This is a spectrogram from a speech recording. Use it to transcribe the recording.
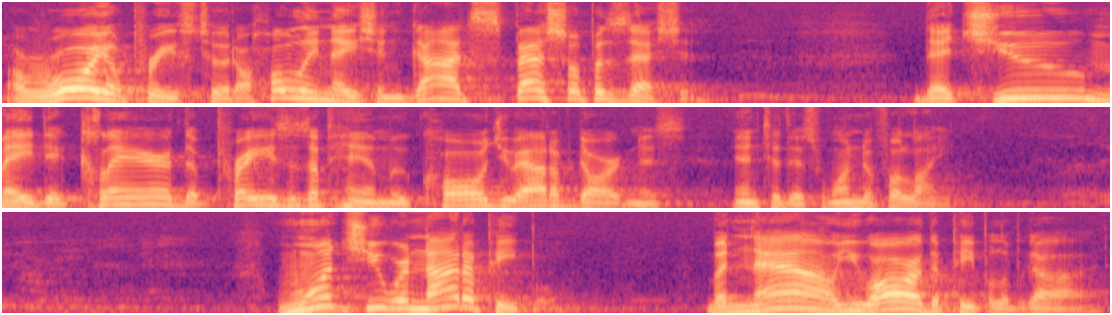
A royal priesthood, a holy nation, God's special possession, that you may declare the praises of Him who called you out of darkness into this wonderful light. Once you were not a people, but now you are the people of God.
